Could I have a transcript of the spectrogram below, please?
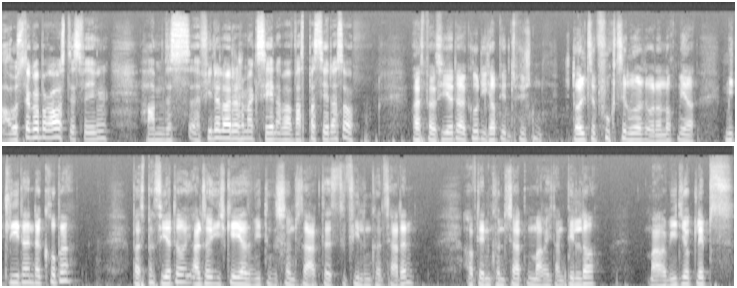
aus der Gruppe raus. Deswegen haben das äh, viele Leute schon mal gesehen. Aber was passiert da so? Was passiert da? Gut, ich habe inzwischen stolze 1500 oder noch mehr Mitglieder in der Gruppe. Was passiert da? Also ich gehe ja, wie du schon sagtest, zu vielen Konzerten. Auf den Konzerten mache ich dann Bilder, mache Videoclips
